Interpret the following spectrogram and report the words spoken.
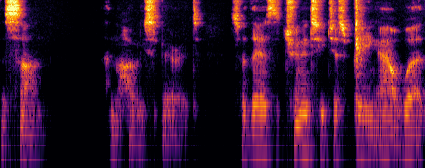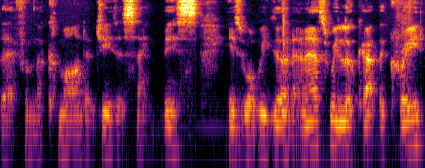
the Son, and the Holy Spirit. So there's the Trinity just being outworked there from the command of Jesus saying, This is what we do. And as we look at the Creed,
